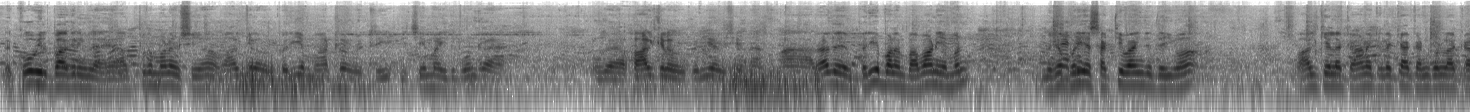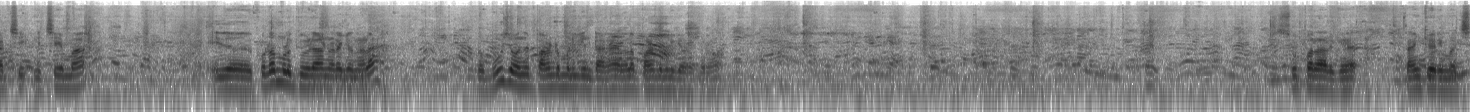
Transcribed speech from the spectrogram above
இந்த கோவில் பார்க்குறீங்களே அற்புதமான விஷயம். வாழ்க்கையில் ஒரு பெரிய மாற்றம் வெற்றி. நிச்சயமாக இது போன்ற உங்கள் வாழ்க்கையில் ஒரு பெரிய விஷயம் தான் அதாவது பெரியபாளையம் பவானி அம்மன் மிகப்பெரிய சக்தி வாய்ந்த தெய்வம். வாழ்க்கையில் காண கிடைக்கா கண்கொள்ளா காட்சி நிச்சயமாக இது குடமுழுக்கு விழா நடக்கிறதுனால இப்போ பூஜை வந்து பன்னெண்டு மணிக்குன்ட்டாங்க. அதனால் பன்னெண்டு மணிக்கு வர போகிறோம் சூப்பராக இருக்கு. தேங்க்யூ வெரி மச்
